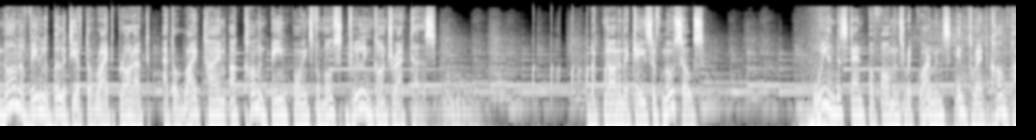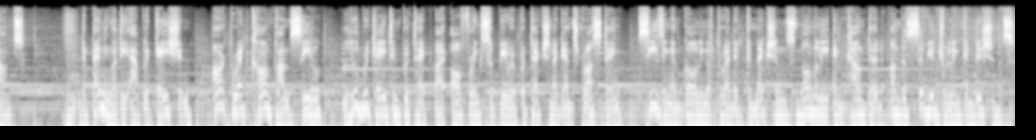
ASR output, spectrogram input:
non-availability of the right product at the right time are common pain points for most drilling contractors. But not in the case of Mosils. We understand performance requirements in thread compounds. Depending on the application, our thread compounds seal, lubricate and protect by offering superior protection against rusting, seizing and galling of threaded connections normally encountered under severe drilling conditions.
